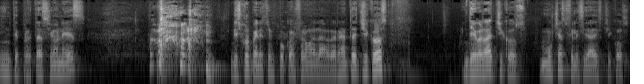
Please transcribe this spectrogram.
interpretaciones. Disculpen, estoy un poco enfermo de la garganta, chicos. De verdad, chicos, muchas felicidades, chicos.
